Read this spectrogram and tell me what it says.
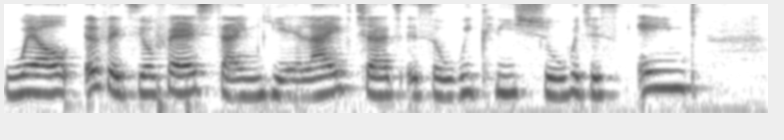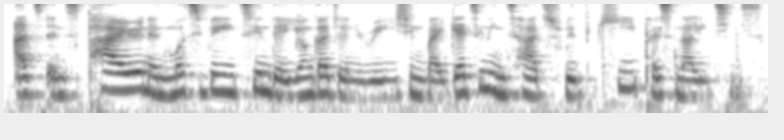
Well, if it's your first time here, Live Chat is a weekly show which is aimed at inspiring and motivating the younger generation by getting in touch with key personalities.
